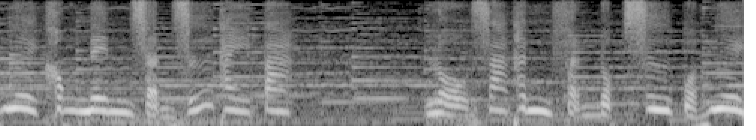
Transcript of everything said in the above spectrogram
ngươi không nên giận dữ thay ta. Lộ ra thân phận độc sư của ngươi.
